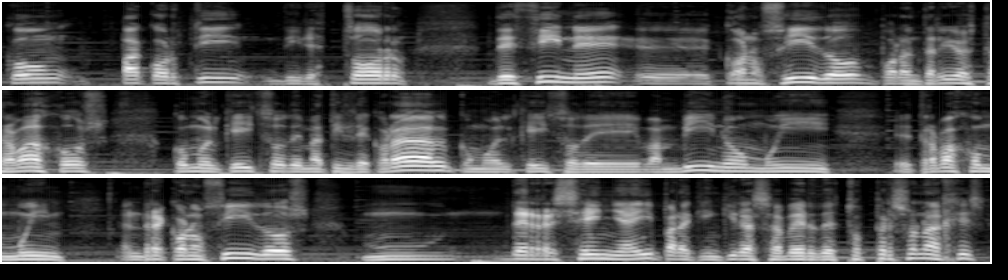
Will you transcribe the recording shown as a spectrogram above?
con Paco Ortiz, director de cine, eh, conocido por anteriores trabajos, como el que hizo de Matilde Coral, como el que hizo de Bambino, muy eh, trabajos muy reconocidos, mm, de reseña ahí para quien quiera saber de estos personajes,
